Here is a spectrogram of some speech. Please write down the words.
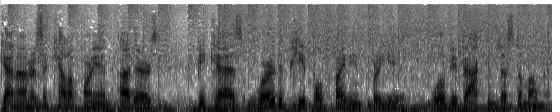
Gun Owners of California, and others because we're the people fighting for you. We'll be back in just a moment.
